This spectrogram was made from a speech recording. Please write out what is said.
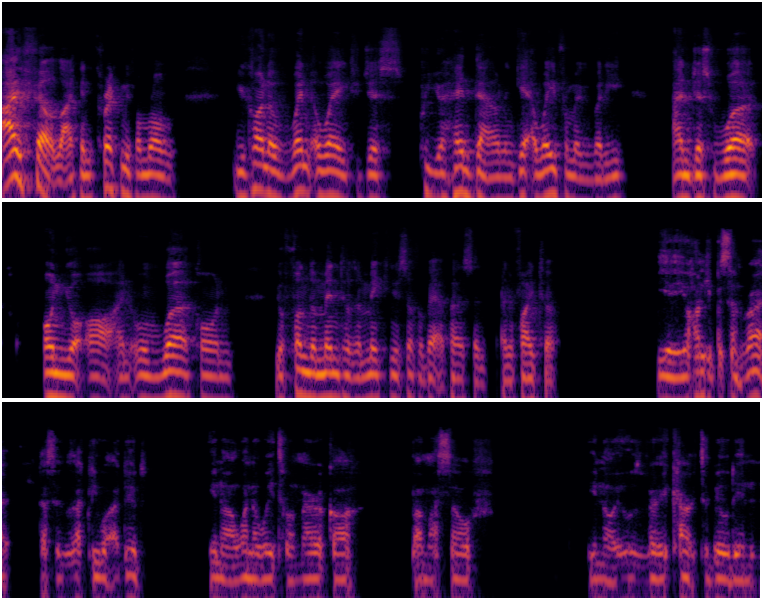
I felt like, and correct me if I'm wrong, you kind of went away to just put your head down and get away from everybody and just work on your art and on work on your fundamentals and making yourself a better person and a fighter. Yeah, you're 100% right. That's exactly what I did. You know, I went away to America by myself. You know, it was very character building.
